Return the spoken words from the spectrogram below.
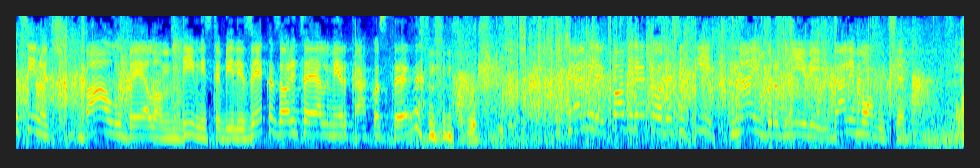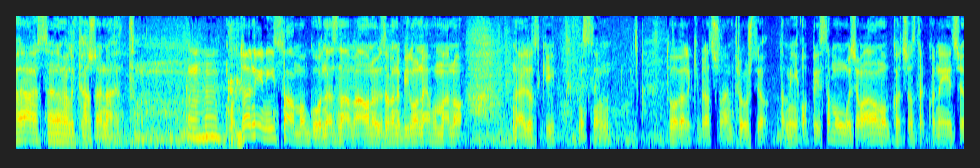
Bilo sinoć? Bal u belom, divni ste bili. Zeka, Zorica, Elmir, kako ste? Elmire, ko bi rekao da si ti najbrbljiviji? Da li je moguće? Pa ja sam jedna velika žena, eto. Mhm. Da nije nisam mogu, ne znam, a ono je za mene bilo nehumano, neljudski. Mislim, to veliki brat što nam je preuštio, da mi opet samo uđemo, a ono, ko će ostati, ko neće.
